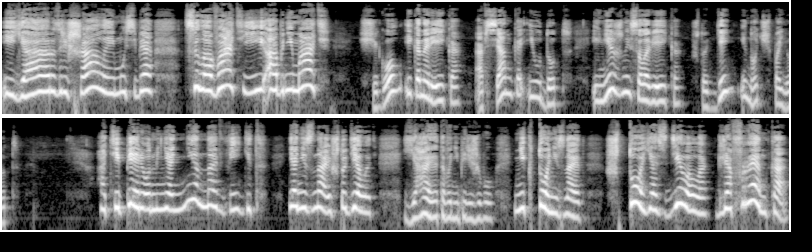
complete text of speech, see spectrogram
И я разрешала ему себя целовать и обнимать. Щегол и канарейка, овсянка и удот, и нежный соловейка, что день и ночь поет. А теперь он меня ненавидит. Я не знаю, что делать. Я этого не переживу. Никто не знает, что я сделала для Фрэнка?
